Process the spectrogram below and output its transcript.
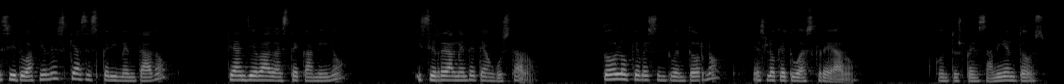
situaciones que has experimentado te han llevado a este camino y si realmente te han gustado. Todo lo que ves en tu entorno es lo que tú has creado, con tus pensamientos,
